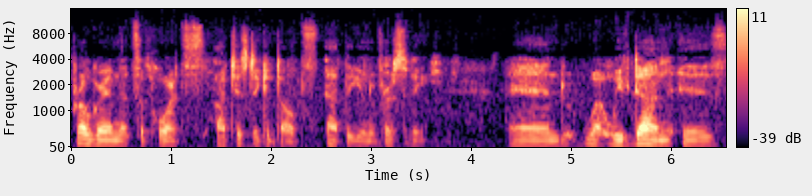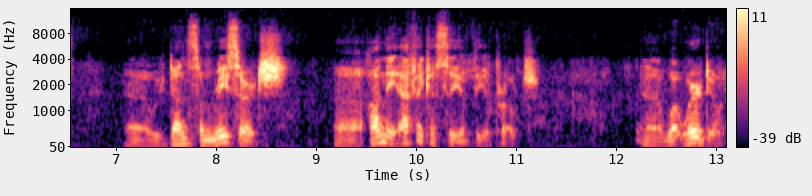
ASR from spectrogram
program that supports autistic adults at the university. And what we've done is uh, we've done some research uh, on the efficacy of the approach, uh, what we're doing.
